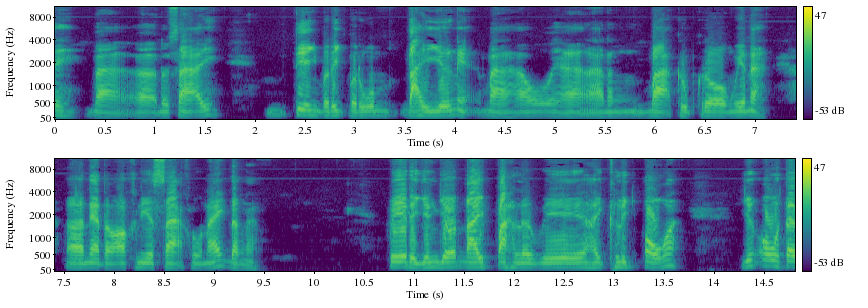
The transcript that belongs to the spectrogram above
ទេបាទដោយសារអីទាញបរិចបរួមដៃយើងនេះបាទឲ្យអាហ្នឹងបាក់គ្រប់គ្រងវាណាអ្នកទាំងអស់គ្នាសាកខ្លួនឯងដឹងណាពេលដែលយើងយកដៃប៉ះលើវាហើយคลิกអូស យើងអូសទៅ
